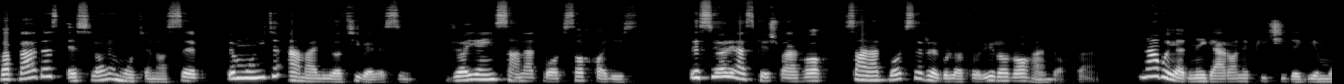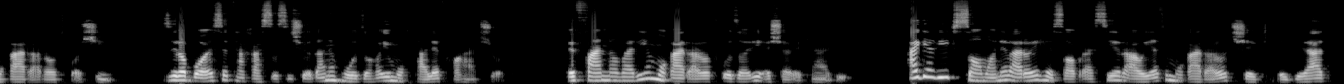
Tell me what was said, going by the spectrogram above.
و بعد از اصلاح متناسب به محیط عملیاتی برسیم. جای این sandbox ها خالی است. بسیاری از کشورها sandbox رگولاتوری را راه انداختند. نباید نگران پیچیدگی مقررات باشیم. زیرا باعث تخصصی شدن حوزه های مختلف خواهد شد. به فناوری مقررات گذاری اشاره کردید. اگر یک سامانه برای حسابرسی رعایت مقررات شکل بگیرد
